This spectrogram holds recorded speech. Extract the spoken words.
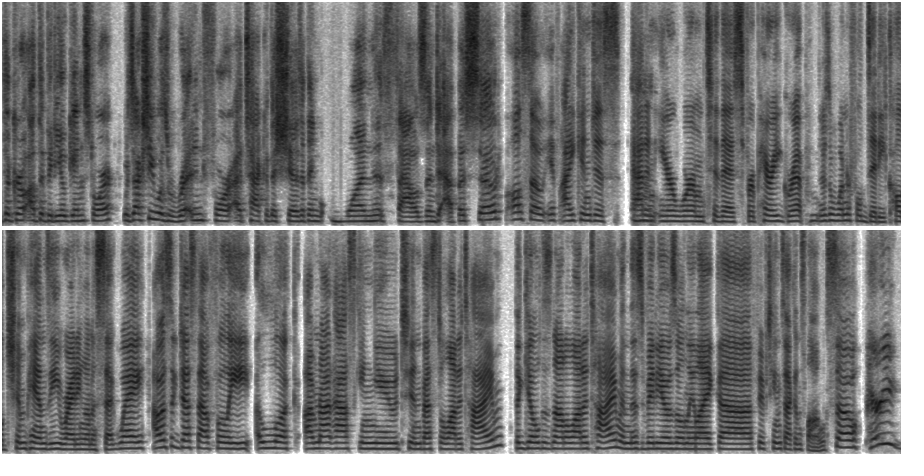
The Girl at the Video Game Store, which actually was written for Attack of the Shows, I think 1000 episode. Also, if I can just add an earworm to this for Parry Gripp, there's a wonderful ditty called Chimpanzee Riding on a Segway. I would suggest that fully. Look, I'm not asking you to invest a lot of time. The Guild Guild is not a lot of time, and this video is only like uh, 15 seconds long. So Parry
